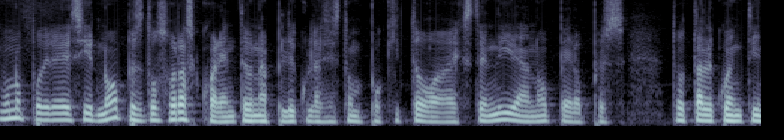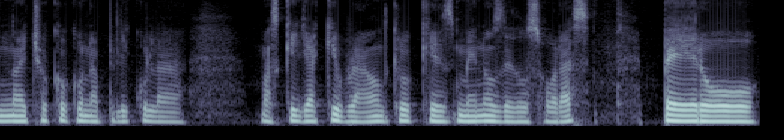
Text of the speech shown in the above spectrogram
uno podría decir, no, pues dos horas cuarenta una película sí está un poquito extendida, ¿no? Pero pues total Quentin no ha hecho creo que una película más que Jackie Brown, creo que es menos de dos horas. Pero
